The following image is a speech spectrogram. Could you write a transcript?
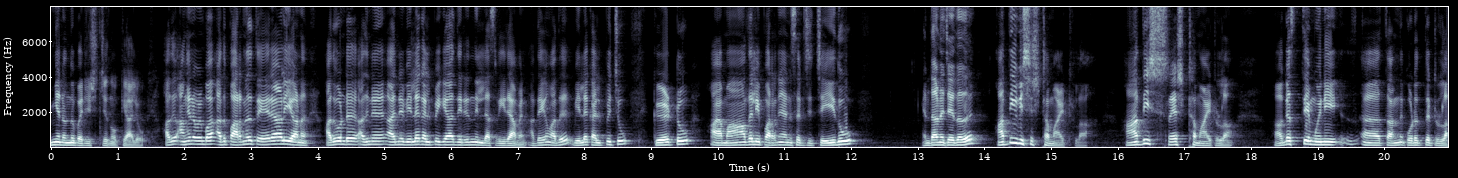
ഇങ്ങനൊന്ന് പരീക്ഷിച്ച് നോക്കിയാലോ. അത് അങ്ങനെ വരുമ്പോൾ അത് പറഞ്ഞത് തേരാളിയാണ്. അതുകൊണ്ട് അതിന് അതിന് വില കൽപ്പിക്കാതിരുന്നില്ല ശ്രീരാമൻ. അദ്ദേഹം അത് വില കൽപ്പിച്ചു കേട്ടു മാതലി പറഞ്ഞ അനുസരിച്ച് ചെയ്തു. എന്താണ് ചെയ്തത്? അതിവിശിഷ്ടമായിട്ടുള്ള അതിശ്രേഷ്ഠമായിട്ടുള്ള അഗസ്ത്യമുനി തന്ന് കൊടുത്തിട്ടുള്ള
